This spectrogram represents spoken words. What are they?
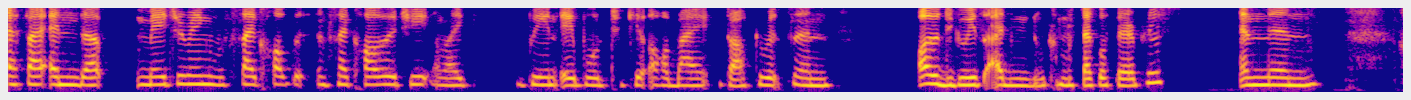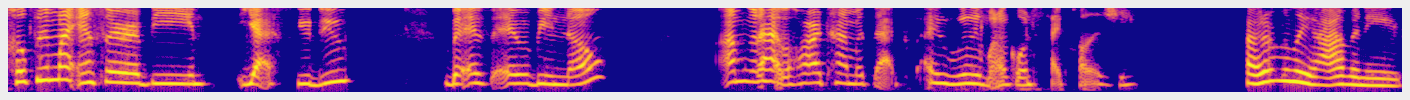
if I end up majoring with psychology in psychology and like being able to get all my doctorates and all the degrees I need to become a psychotherapist, and then hopefully my answer would be yes, you do. But if it would be no, I'm gonna have a hard time with that because I really want to go into psychology. I don't really have any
